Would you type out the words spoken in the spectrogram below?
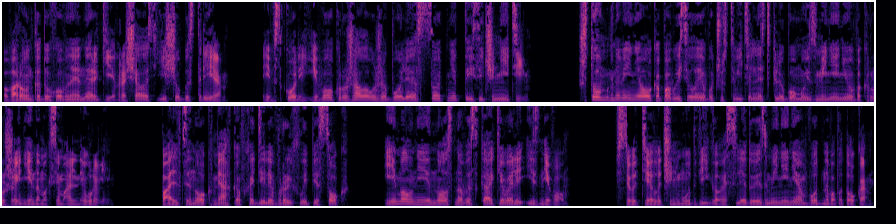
Воронка духовной энергии вращалась еще быстрее, и вскоре его окружало уже более сотни тысяч нитей, что мгновение ока повысило его чувствительность к любому изменению в окружении на максимальный уровень. Пальцы ног мягко входили в рыхлый песок и молниеносно выскакивали из него. Все тело Чиньму двигалось, следуя изменениям водного потока.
